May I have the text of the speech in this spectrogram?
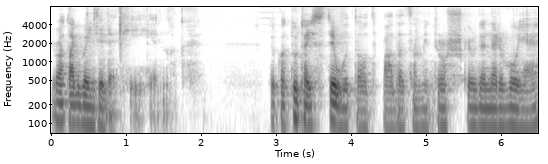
Chyba tak będzie lepiej jednak. Tylko tutaj z tyłu to odpada, co mnie troszkę denerwuje.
